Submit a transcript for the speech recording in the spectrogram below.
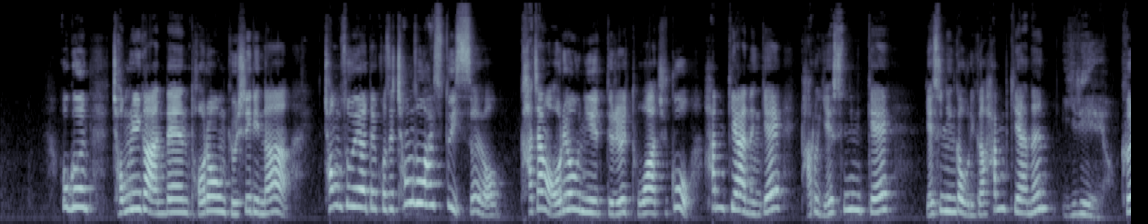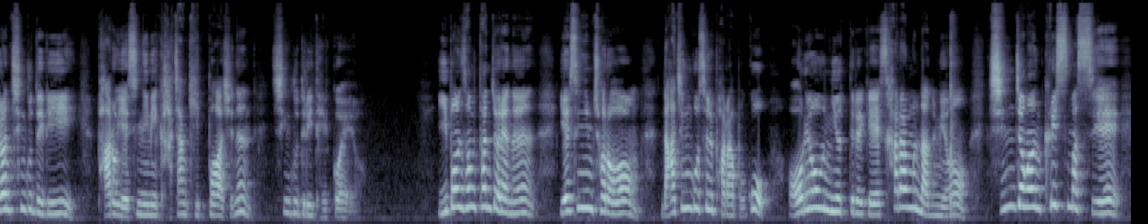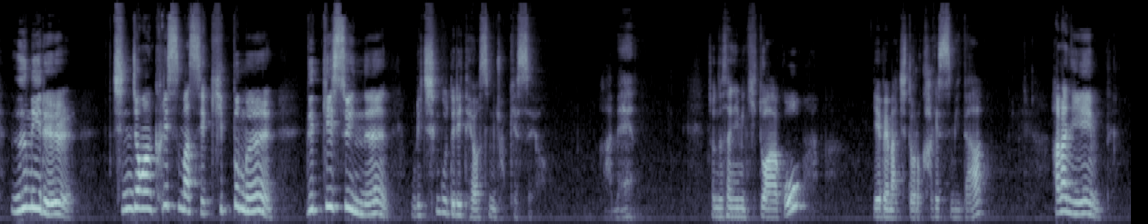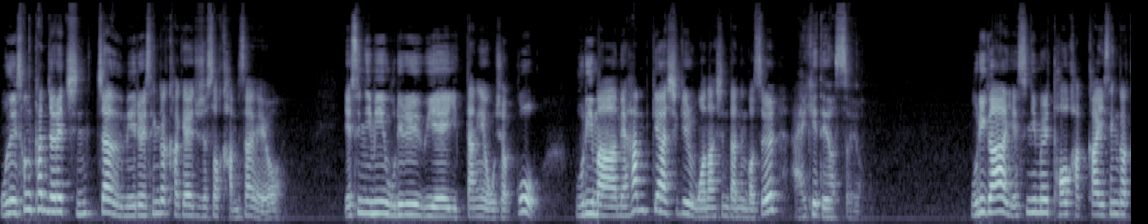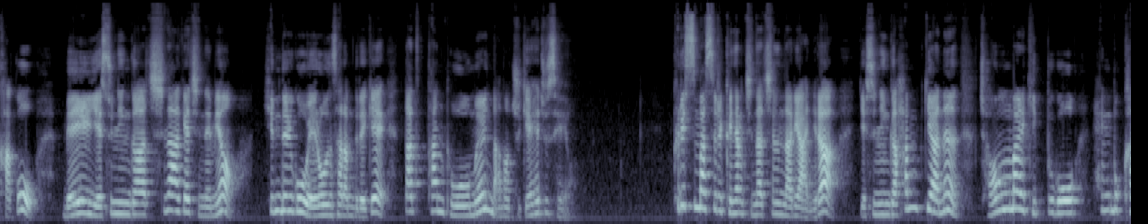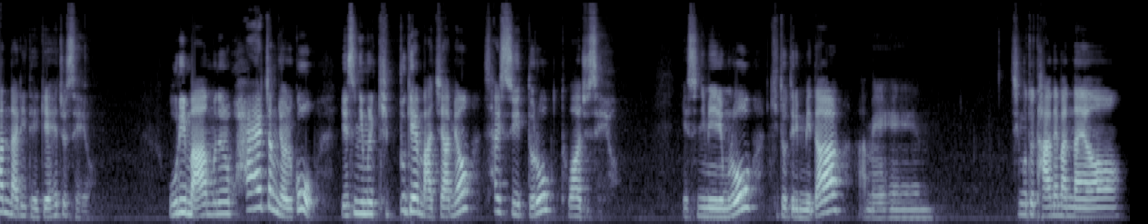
혹은 정리가 안 된 더러운 교실이나 청소해야 될 것을 청소할 수도 있어요. 가장 어려운 이웃들을 도와주고 함께하는 게 바로 예수님께 예수님과 우리가 함께하는 일이에요. 그런 친구들이 바로 예수님이 가장 기뻐하시는 친구들이 될 거예요. 이번 성탄절에는 예수님처럼 낮은 곳을 바라보고 어려운 이웃들에게 사랑을 나누며 진정한 크리스마스의 의미를, 진정한 크리스마스의 기쁨을 느낄 수 있는 우리 친구들이 되었으면 좋겠어요. 아멘. 전도사님이 기도하고 예배 마치도록 하겠습니다. 하나님, 오늘 성탄절의 진짜 의미를 생각하게 해주셔서 감사해요. 예수님이 우리를 위해 이 땅에 오셨고, 우리 마음에 함께 하시길 원하신다는 것을 알게 되었어요. 우리가 예수님을 더 가까이 생각하고 매일 예수님과 친하게 지내며 힘들고 외로운 사람들에게 따뜻한 도움을 나눠주게 해주세요. 크리스마스를 그냥 지나치는 날이 아니라 예수님과 함께하는 정말 기쁘고 행복한 날이 되게 해주세요. 우리 마음 문을 활짝 열고 예수님을 기쁘게 맞이하며 살 수 있도록 도와주세요. 예수님의 이름으로 기도드립니다. 아멘. 친구들 다음에 만나요.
